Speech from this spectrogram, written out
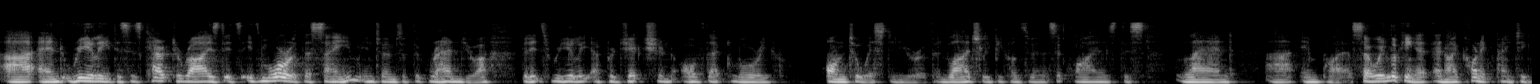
uh, and really this is characterized. It's it's more of the same in terms of the grandeur, but it's really a projection of that glory onto Western Europe, and largely because Venice acquires this land uh, empire. So we're looking at an iconic painting,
